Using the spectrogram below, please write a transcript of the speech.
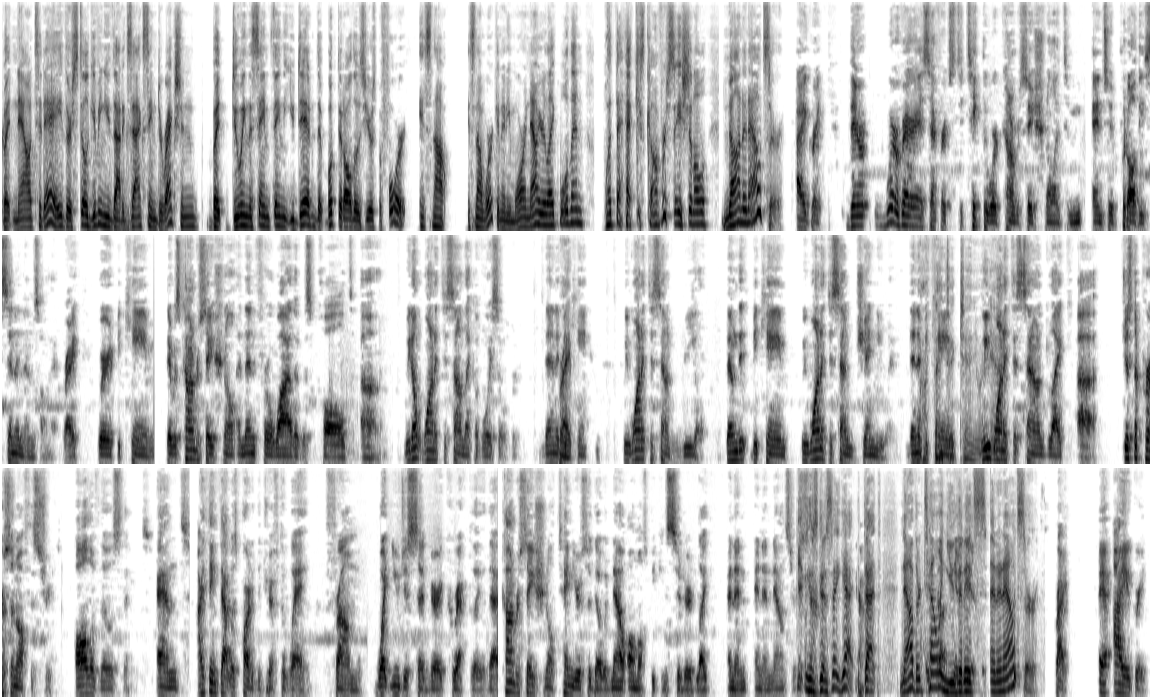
but now today they're still giving you that exact same direction but doing the same thing that you did that booked it all those years before it's not it's not working anymore. And now you're like, well, then what the heck is conversational non announcer? I agree. There were various efforts to take the word conversational and to, and to put all these synonyms on it, right? Where it became, there was conversational. And then for a while it was called, um, we don't want it to sound like a voiceover. Then it right. became, we want it to sound real. Then it became, we want it to sound genuine. Then it Authentic, became, genuine, we yeah. want it to sound like, uh, just a person off the street all of those things. And I think that was part of the drift away from what you just said very correctly that conversational 10 years ago would now almost be considered like an an, an announcer. I was going to say, yeah, yeah, that now they're telling you that it's an announcer. Right. I agree.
